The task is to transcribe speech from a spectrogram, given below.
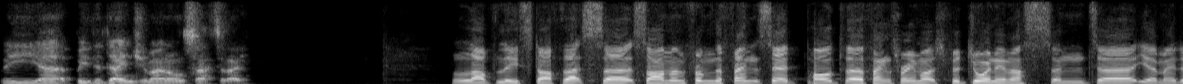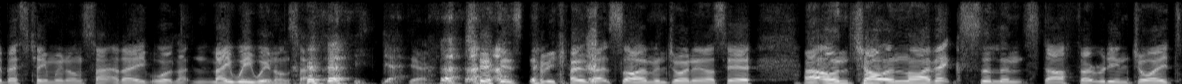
be uh, be the danger man on Saturday. Lovely stuff. That's uh, Simon from the Fence End Pod. Uh, thanks very much for joining us, and uh, yeah, may the best team win on Saturday. Well, may we win on Saturday. yeah, yeah. Cheers. There we go. That's Simon joining us here uh, on Charlton Live. Excellent stuff. I really enjoyed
